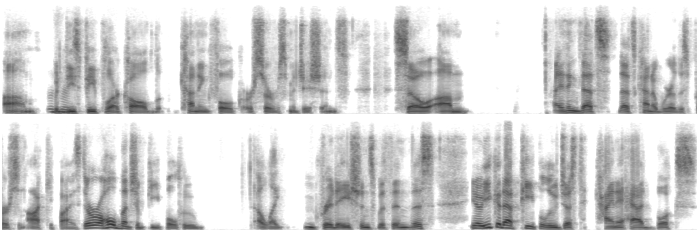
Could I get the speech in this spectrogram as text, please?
Um, mm-hmm. but these people are called cunning folk or service magicians. So um, i think that's that's kind of where this person occupies. There are a whole bunch of people who uh, like gradations within this. You know, you could have people who just kind of had books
